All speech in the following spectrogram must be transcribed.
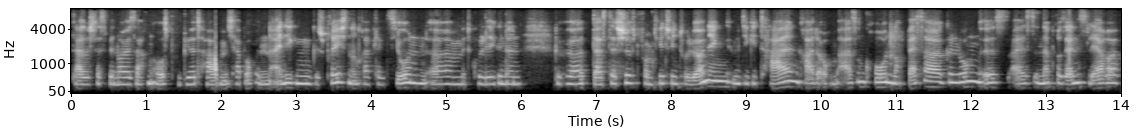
dadurch, dass wir neue Sachen ausprobiert haben. Ich habe auch in einigen Gesprächen und Reflexionen äh, mit Kolleginnen gehört, dass der Shift vom Teaching to Learning im Digitalen, gerade auch im Asynchron, noch besser gelungen ist als in der Präsenzlehre.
